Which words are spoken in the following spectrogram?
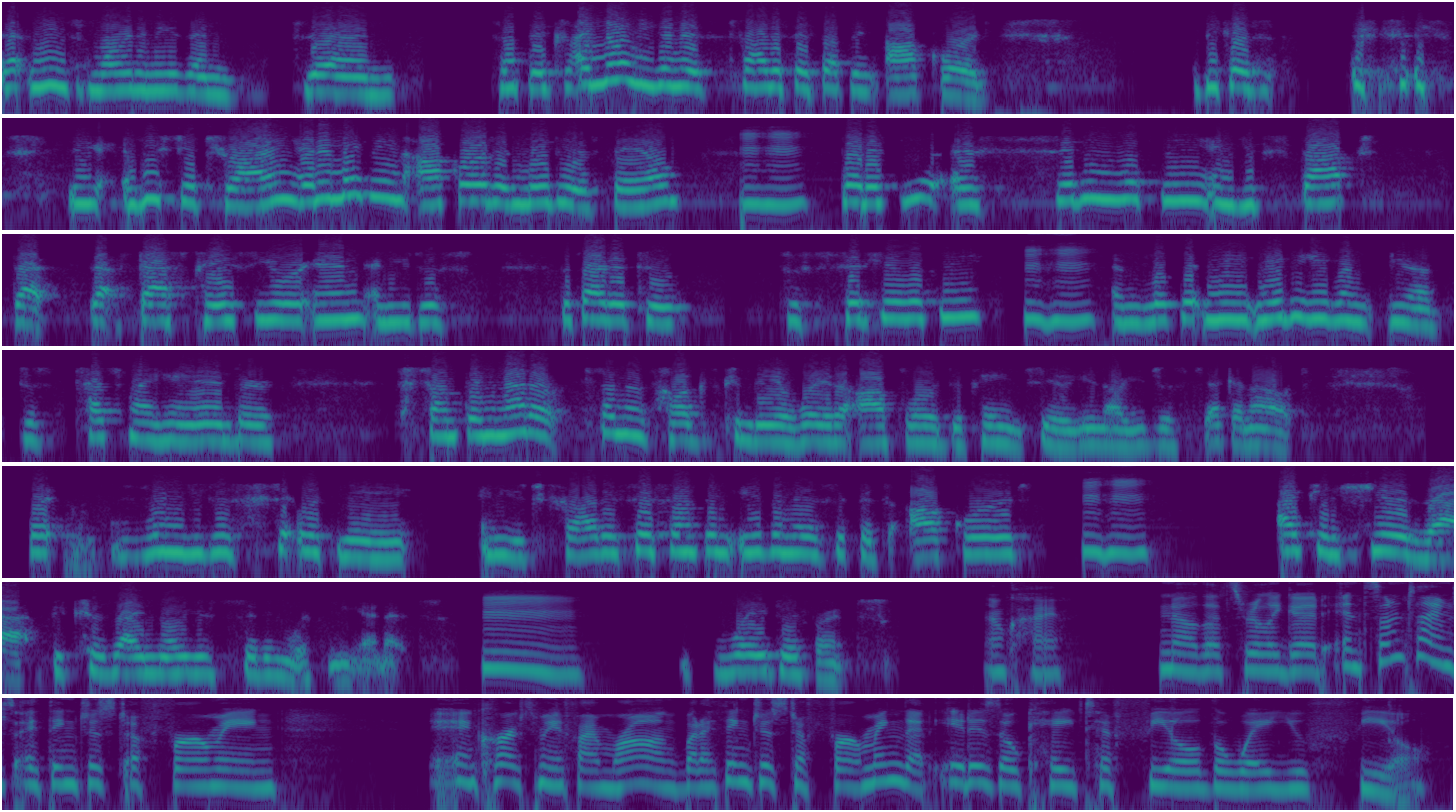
That means more to me than than something 'cause I know you're gonna try to say something awkward because at least you're trying, and it may be an awkward, and maybe a fail. Mm-hmm. But if you are sitting with me and you've stopped that that fast pace you were in, and you just decided to to sit here with me and look at me, maybe even you know just touch my hand or something. Not a sometimes hugs can be a way to offload the pain too. You know, you're just checking out. But when you just sit with me and you try to say something, even as if it's awkward, I can hear that because I know you're sitting with me in it. Hmm. Way different. Okay. No, that's really good. And sometimes I think just affirming, and correct me if I'm wrong, but I think just affirming that it is okay to feel the way you feel.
